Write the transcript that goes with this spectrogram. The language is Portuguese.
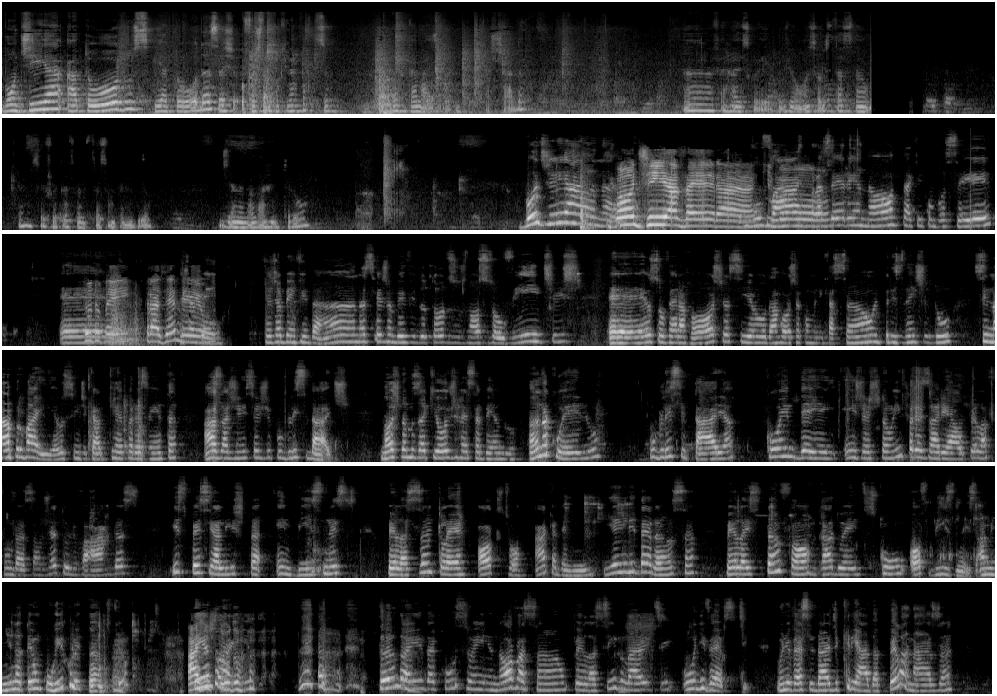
Bom dia a todos e a todas. Deixa eu fechar um pouquinho a porta. Vai ficar mais fechada. Ana Ferraz Coelho enviou uma solicitação. Eu não sei se foi a solicitação que ele enviou. Diana Navarra entrou. Bom dia, Ana! Bom dia, Vera! Como que vai? bom! Prazer enorme estar aqui com você. É... Tudo bem? Prazer seja meu. Bem, seja bem-vinda, Ana. Sejam bem-vindos todos os nossos ouvintes. É, eu sou Vera Rocha, CEO da Rocha Comunicação e presidente do Sinapro Bahia, o sindicato que representa as agências de publicidade. Nós estamos aqui hoje recebendo Ana Coelho, publicitária, MBA em Gestão Empresarial pela Fundação Getúlio Vargas, especialista em Business pela Sinclair Oxford Academy e em Liderança pela Stanford Graduate School of Business. A menina tem um currículo e tanto, viu? Tendo tudo. Ainda, tendo ainda curso em inovação pela Singularity University universidade criada pela NASA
